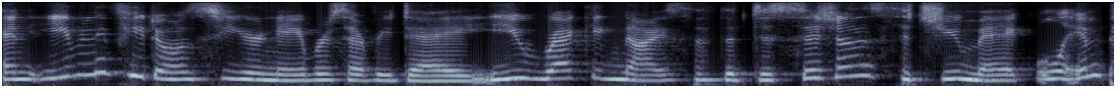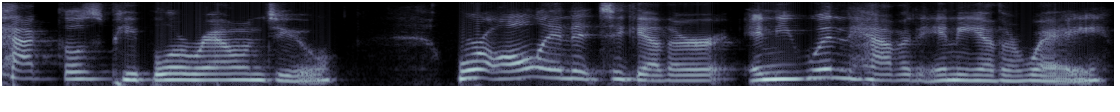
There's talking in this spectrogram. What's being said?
And even if you don't see your neighbors every day, you recognize that the decisions that you make will impact those people around you. We're all in it together, and you wouldn't have it any other way.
